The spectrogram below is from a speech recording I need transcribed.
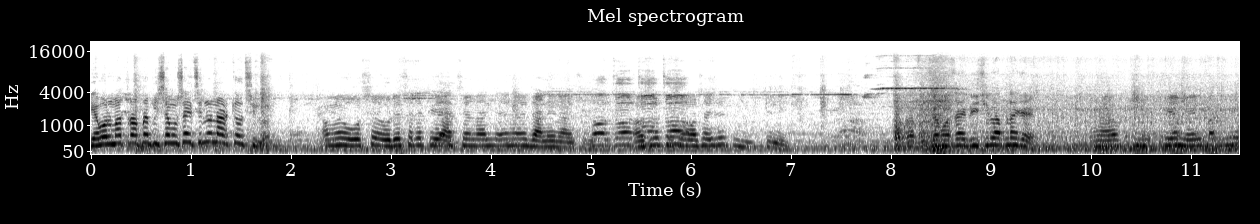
কেবলমাত্র আপনার পিসা মশাই ছিল না আর কেউ ছিল? আমি ওর সাথে ওদের সাথে কে আছে না জানি না শুধু আমি শুধু কিছু মশাইকে চিনি আপনার পিতা মশাই দিয়েছিল আপনাকে? হ্যাঁ কে মেল পাঠিয়ে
